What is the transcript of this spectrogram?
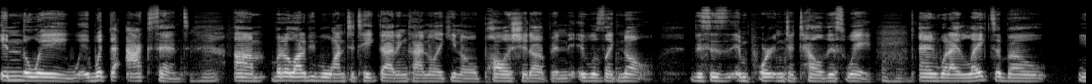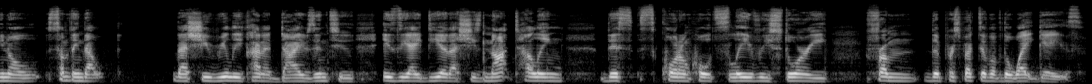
in the way with the accent. Mm-hmm. Um, but a lot of people wanted to take that and kind of like you know polish it up, and it was like no, this is important to tell this way. Mm-hmm. And what I liked about you know something that that she really kind of dives into is the idea that she's not telling this quote unquote slavery story from the perspective of the white gaze.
